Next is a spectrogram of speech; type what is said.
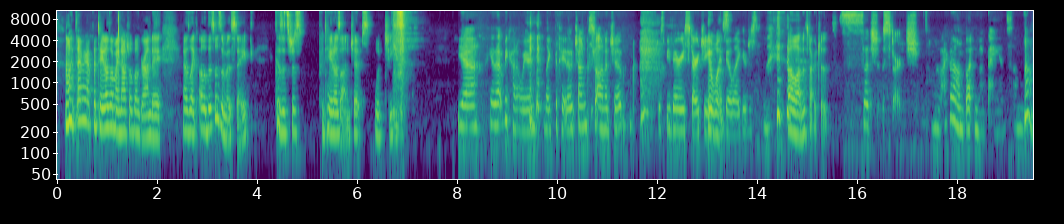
One time I got potatoes on my Nacho Bel Grande. And I was like, oh, this was a mistake because it's just potatoes on chips with cheese. Yeah, yeah. That would be kind of weird. like potato chunks on a chip. Just be very starchy. It was. I feel like it just a lot of starches. such starch. I gotta unbutton my pants. I'm Oh.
